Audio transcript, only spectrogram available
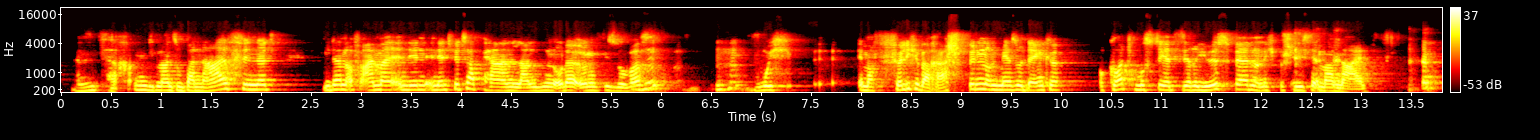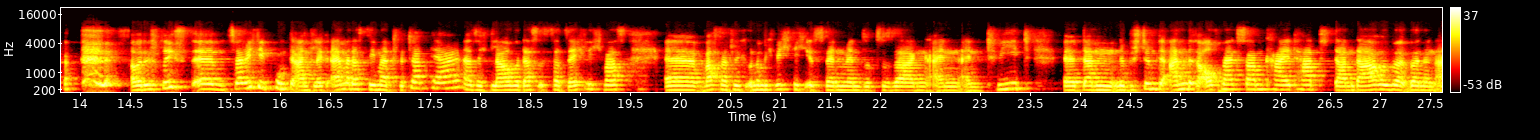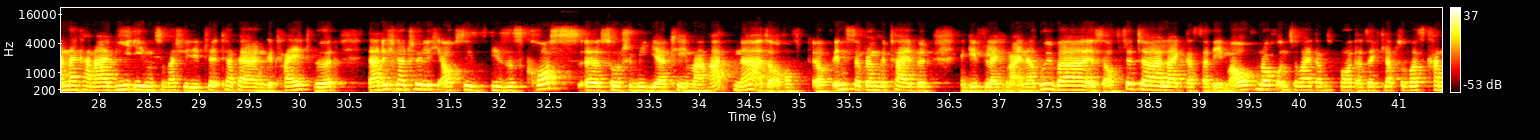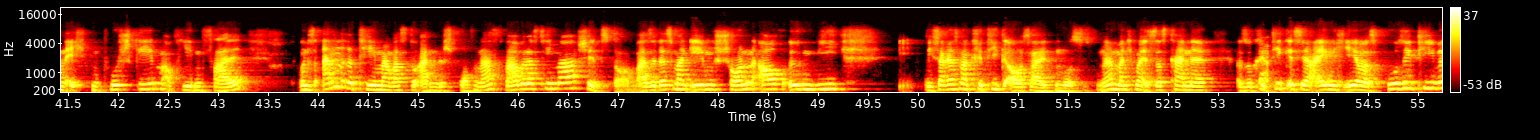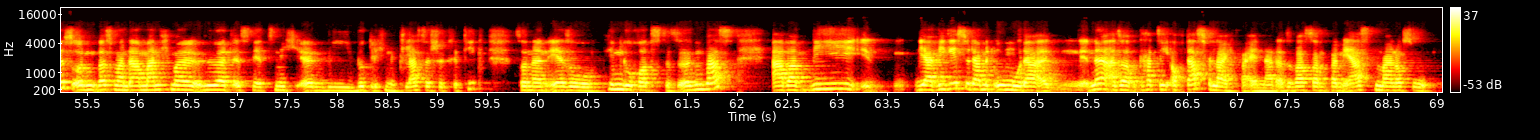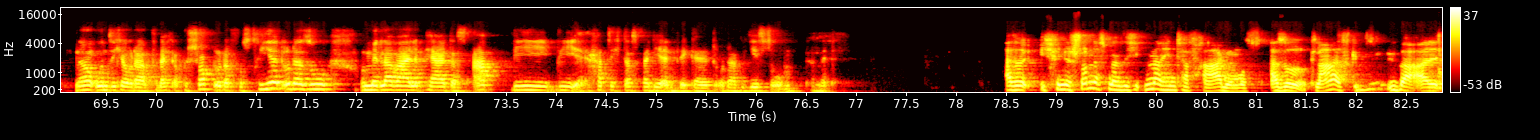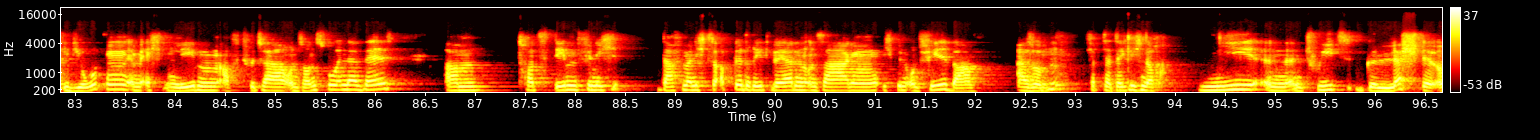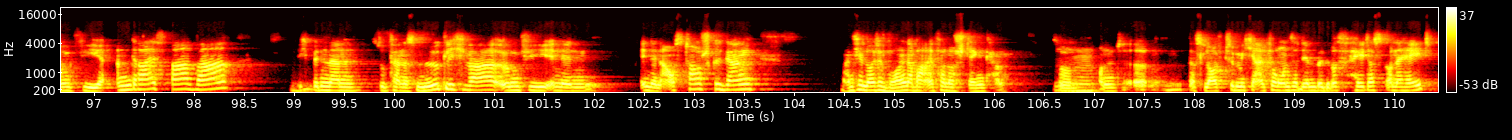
dann sind Sachen, die man so banal findet, die dann auf einmal in den, in den Twitter-Perlen landen oder irgendwie sowas, mhm. Mhm. wo ich immer völlig überrascht bin und mir so denke, oh Gott, musst du jetzt seriös werden? Und ich beschließe immer nein. Aber du sprichst äh, zwei wichtige Punkte an. Vielleicht einmal das Thema Twitter-Perlen. Also ich glaube, das ist tatsächlich was, äh, was natürlich unheimlich wichtig ist, wenn, wenn sozusagen ein, ein Tweet äh, dann eine bestimmte andere Aufmerksamkeit hat, dann darüber über einen anderen Kanal, wie eben zum Beispiel die Twitter-Perlen geteilt wird, dadurch natürlich auch sie, dieses Cross-Social-Media-Thema hat, ne? also auch auf, auf Instagram geteilt wird, dann geht vielleicht mal einer rüber, ist auf Twitter, liked das dann eben auch noch und so weiter und so fort. Also ich glaube, sowas kann echt einen Push geben, auf jeden Fall. Und das andere Thema, was du angesprochen hast, war aber das Thema Shitstorm. Also, dass man eben schon auch irgendwie, ich sage erstmal, Kritik aushalten muss. Ne? Manchmal ist das keine, also Kritik ja. ist ja eigentlich eher was Positives und was man da manchmal hört, ist jetzt nicht irgendwie wirklich eine klassische Kritik, sondern eher so hingerotztes irgendwas. Aber wie, ja, wie gehst du damit um? Oder, ne, also hat sich auch das vielleicht verändert? Also war es dann beim ersten Mal noch so ne, unsicher oder vielleicht auch geschockt oder frustriert oder so. Und mittlerweile perlt das ab. Wie, wie hat sich das bei dir entwickelt oder wie gehst du um damit? Also ich finde schon, dass man sich immer hinterfragen muss. Also klar, es gibt überall Idioten im echten Leben, auf Twitter und sonst wo in der Welt. Ähm, trotzdem finde ich, darf man nicht so abgedreht werden und sagen, ich bin unfehlbar. Also mhm. ich habe tatsächlich noch nie einen, einen Tweet gelöscht, der irgendwie angreifbar war. Ich bin dann, sofern es möglich war, irgendwie in den, in den Austausch gegangen. Manche Leute wollen aber einfach nur stänkern. So, mhm. Und äh, das läuft für mich einfach unter dem Begriff Haters gonna hate.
